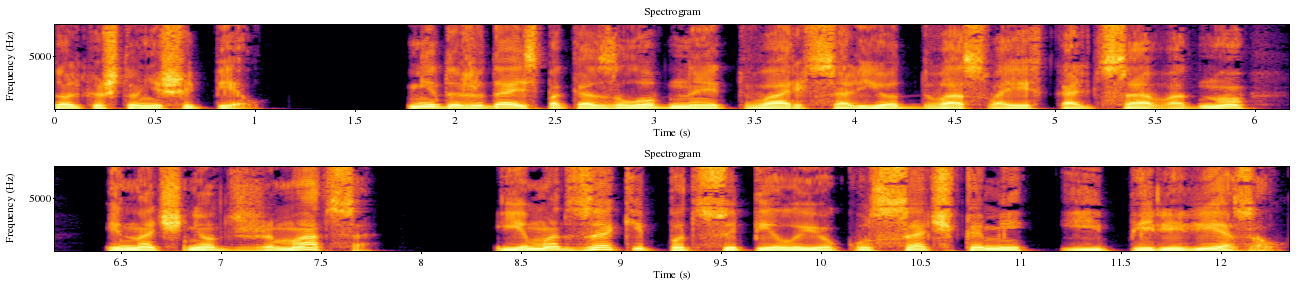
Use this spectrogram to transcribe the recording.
только что не шипел. Не дожидаясь, пока злобная тварь сольет два своих кольца в одно и начнет сжиматься, Ямадзаки подцепил ее кусачками и перерезал.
